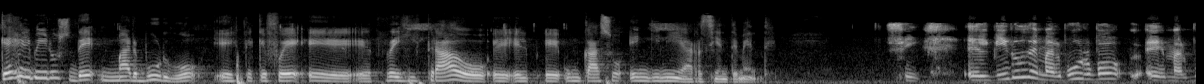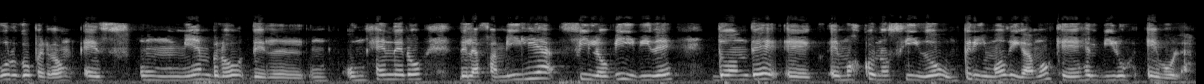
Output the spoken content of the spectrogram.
¿Qué es el virus de Marburgo, este, que fue eh, registrado eh, eh, un caso en Guinea recientemente? Sí, el virus de Marburgo, eh, Marburgo, perdón, es un miembro del un, género de la familia Filovíride, donde eh, hemos conocido un primo, digamos, que es el virus ébola.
